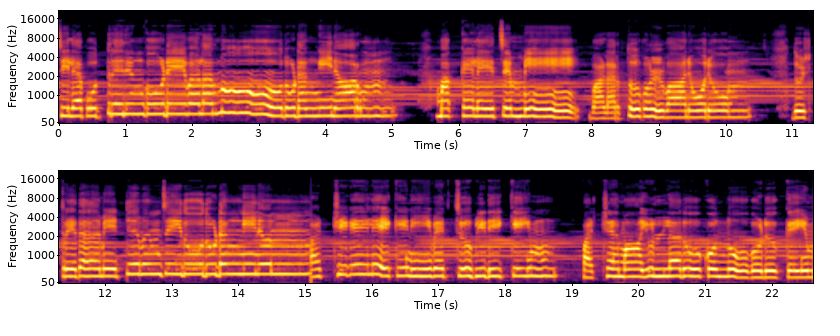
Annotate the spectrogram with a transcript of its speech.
ചില പുത്രരും കൂടെ വളർന്നു തുടങ്ങിനാർ. മക്കളെ ചെമ്മേ വളർത്തുകൊള്ളുവാനോരോ. ദുഷ്കൃതമേറ്റവും ചെയ്തു തുടങ്ങിനാൻ. പക്ഷികളിലേക്ക് നീ വെച്ചു പിടിക്കുകയും പക്ഷമായുള്ളതു കൊന്നുകൊടുക്കയും.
